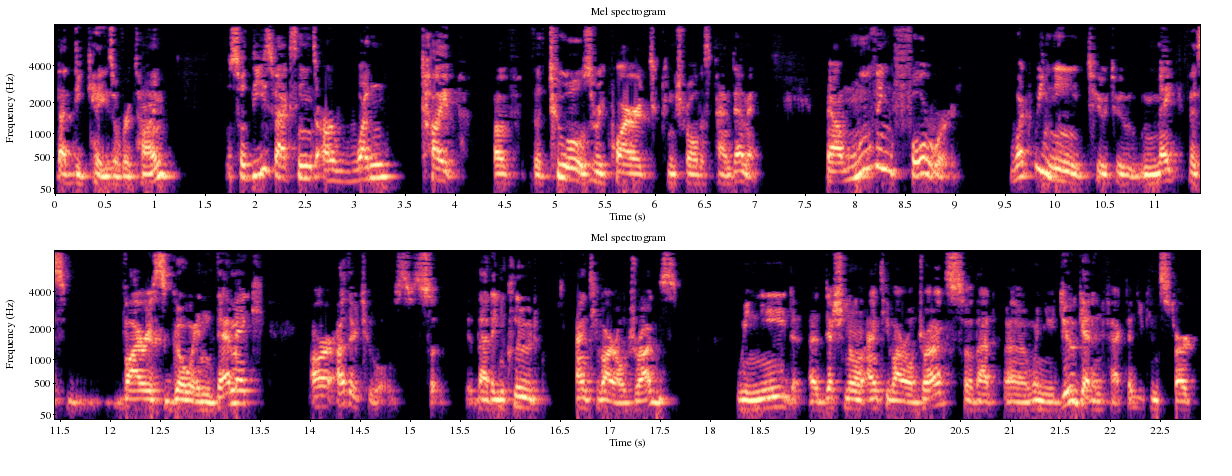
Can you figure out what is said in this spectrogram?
that decays over time. So these vaccines are one type of the tools required to control this pandemic. Now, moving forward, what we need to, to make this virus go endemic are other tools so, that include antiviral drugs, we need additional antiviral drugs so that uh, when you do get infected, you can start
